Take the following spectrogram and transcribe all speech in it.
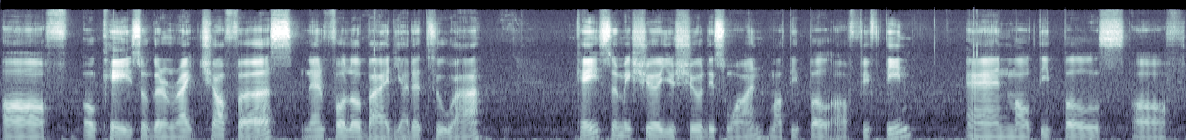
of okay so gonna write 12 first then followed by the other two ah. Okay so make sure you show this one multiple of 15 and multiples of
